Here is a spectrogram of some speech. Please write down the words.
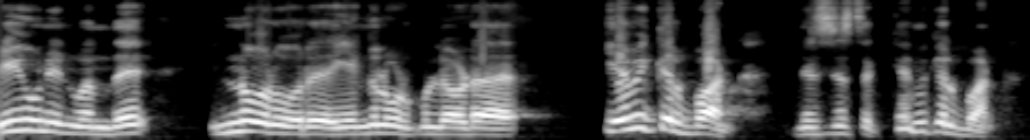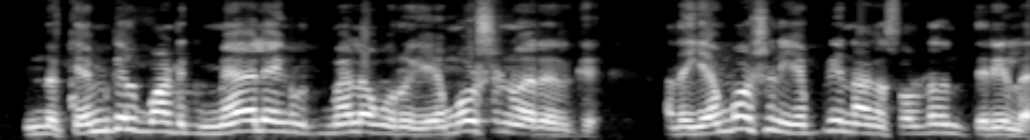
ரீயூனியன் வந்து இன்னொரு ஒரு எங்களுக்குள்ளோட chemical bond this is the chemical bond இந்த கெமிக்கல் பாண்டுக்கு மேலே எங்களுக்கு மேலே ஒரு எமோஷன் வேறு இருக்குது அந்த எமோஷன் எப்படி நாங்கள் சொல்கிறதுன்னு தெரியல.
